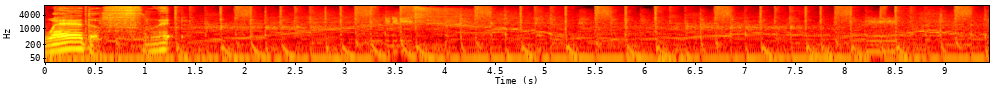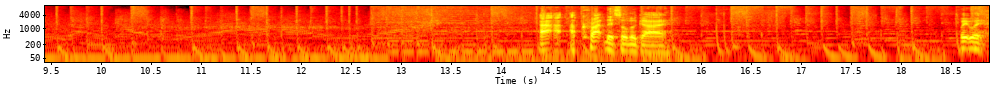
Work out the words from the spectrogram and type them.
Where the flip? I, I, I cracked this other guy. Wait, wait.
